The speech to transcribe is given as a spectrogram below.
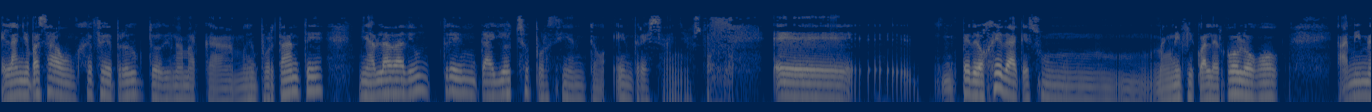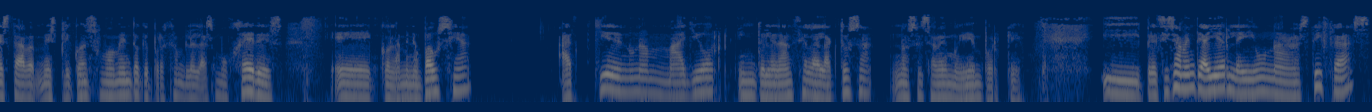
El año pasado un jefe de producto de una marca muy importante me hablaba de un 38% en tres años. Eh, Pedro Ojeda, que es un magnífico alergólogo, a mí me, estaba, me explicó en su momento que, por ejemplo, las mujeres eh, con la menopausia adquieren una mayor intolerancia a la lactosa, no se sabe muy bien por qué. Y precisamente ayer leí unas cifras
